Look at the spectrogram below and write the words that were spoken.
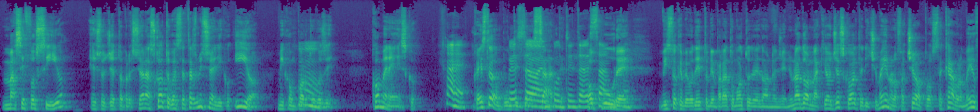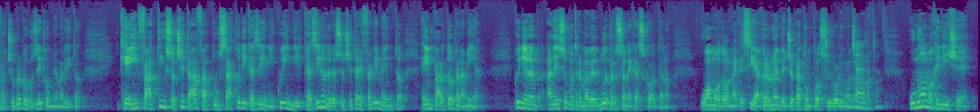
Ma se fossi io, il soggetto a pressione, ascolto questa trasmissione e dico io mi comporto mm. così, come ne esco? Eh, questo è un punto, interessante. Un punto interessante. Oppure, visto che abbiamo detto, abbiamo parlato molto delle donne, Jenny, una donna che oggi ascolta e dice ma io non lo facevo apposta, cavolo, ma io faccio proprio così con mio marito che infatti in società ha fatto un sacco di casini, quindi il casino delle società e il fallimento è in parte opera mia. Quindi noi adesso potremmo avere due persone che ascoltano, uomo o donna che sia, però noi abbiamo giocato un po' sui ruoli uomo certo. no? Un uomo che dice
